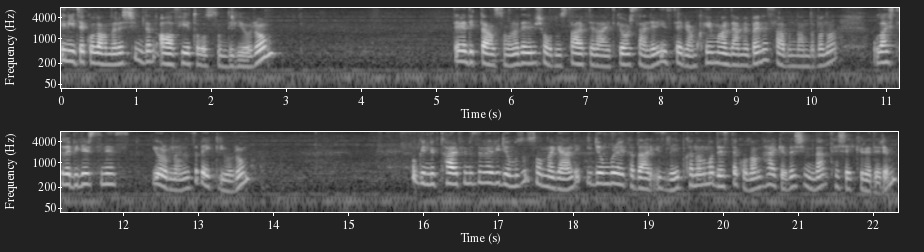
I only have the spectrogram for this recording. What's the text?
Deneyecek olanlara şimdiden afiyet olsun diliyorum. Denedikten sonra denemiş olduğunuz tariflere ait görselleri Instagram kayınvalidem ve ben hesabından da bana ulaştırabilirsiniz. Yorumlarınızı bekliyorum. Bugünlük tarifimizin ve videomuzun sonuna geldik. Videomu buraya kadar izleyip kanalıma destek olan herkese şimdiden teşekkür ederim.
